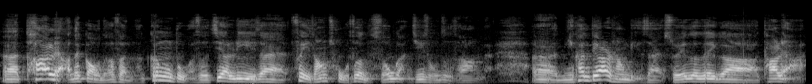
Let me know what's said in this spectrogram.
呃，他俩的高得分呢更多是建立在非常出色的手感基础之上的。呃，你看第二场比赛，随着这个他俩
